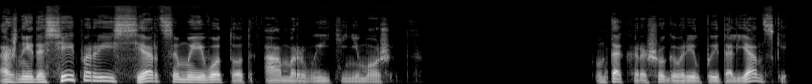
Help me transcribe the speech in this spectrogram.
Аж и до сей поры из сердца моего тот амр выйти не может. Он так хорошо говорил по-итальянски,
